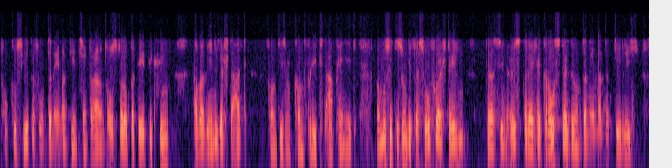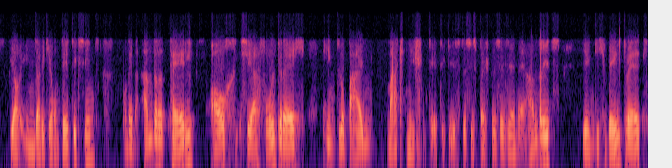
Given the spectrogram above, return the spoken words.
fokussiert auf Unternehmen, die in Zentral- und Osteuropa tätig sind, aber weniger stark von diesem Konflikt abhängig. Man muss sich das ungefähr so vorstellen, dass in Österreich ein Großteil der Unternehmen natürlich ja, in der Region tätig sind und ein anderer Teil auch sehr erfolgreich in globalen Marktnischen tätig ist. Das ist beispielsweise eine Andritz, die eigentlich weltweit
